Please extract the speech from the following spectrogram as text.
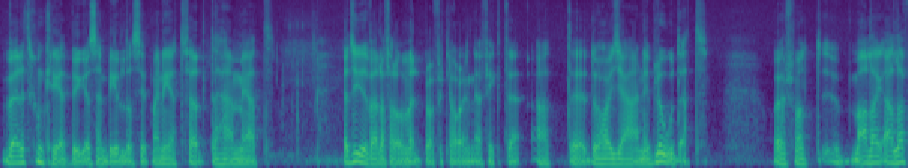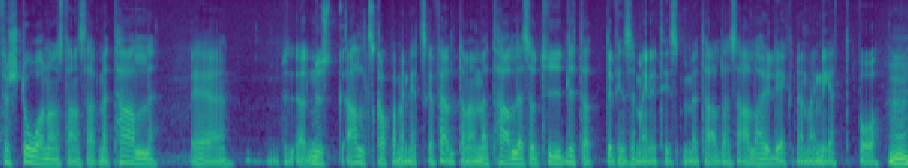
väldigt konkret bygga sig en bild av sitt magnetfält. Det här med att, jag tyckte i alla fall var en väldigt bra förklaring när jag fick det, att eh, du har järn i blodet. Och eftersom att alla, alla förstår någonstans att metall eh, nu, allt skapar magnetiska fält, men metall är så tydligt att det finns en magnetism i metall. Alltså alla har ju lekt med magnet på, mm.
